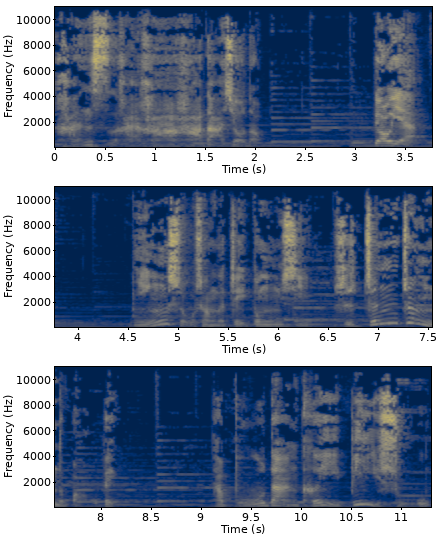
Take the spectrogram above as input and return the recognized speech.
韩四海哈哈大笑道：“彪爷，您手上的这东西是真正的宝贝。”它不但可以避暑，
